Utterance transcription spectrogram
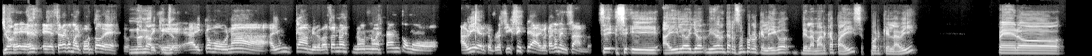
Yo, eh, eh, ese era como el punto de esto. No, no. De que hay como una, hay un cambio. Lo que pasa no es, no, no es tan como abierto, pero sí existe algo, está comenzando. Sí, sí, y ahí leo yo directamente razón por lo que le digo de la marca País, porque la vi, pero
